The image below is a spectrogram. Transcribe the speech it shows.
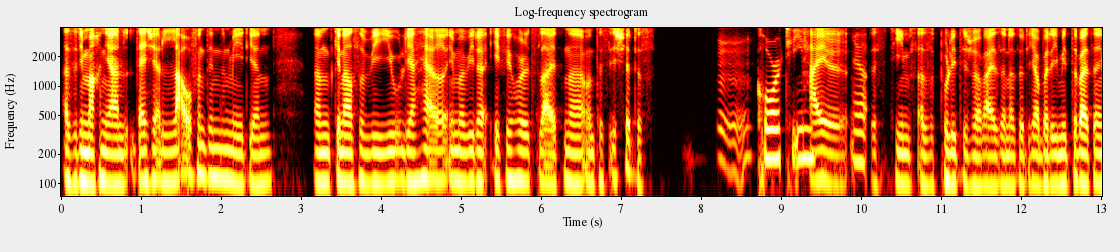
Also die machen ja, der ist ja laufend in den Medien. Ähm, genauso wie Julia Herr immer wieder Evi Holzleitner und das ist ja das Mhm. Core-Team. Teil Ja. des Teams, also politischerweise natürlich, aber die Mitarbeiter,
